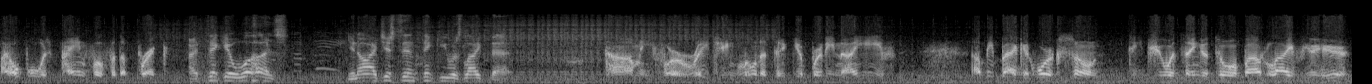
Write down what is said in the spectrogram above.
I hope it was painful for the prick. I think it was. You know, I just didn't think he was like that. Tommy, for a raging lunatic, you're pretty naive. I'll be back at work soon. Teach you a thing or two about life, you hear?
